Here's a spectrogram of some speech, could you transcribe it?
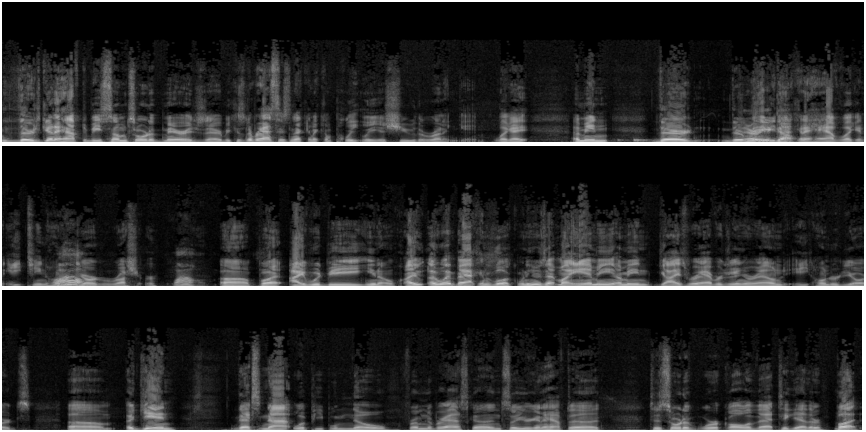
there's going to have to be some sort of marriage there because Nebraska's not going to completely eschew the running game. Like I, I mean, they're they're There maybe not going to have like an 1800 Wow. yard rusher. Wow. Uh, but I would be, you know, I, I went back and looked when he was at Miami. I mean, guys were averaging around 800 yards. Um, again, that's not what people know from Nebraska, and so you're going to have to to sort of work all of that together. But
